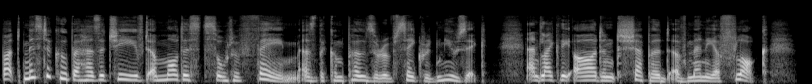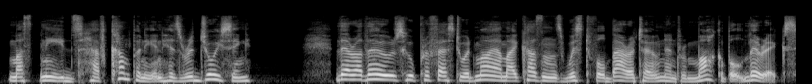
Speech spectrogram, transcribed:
But Mr. Cooper has achieved a modest sort of fame as the composer of sacred music, and like the ardent shepherd of many a flock, must needs have company in his rejoicing. There are those who profess to admire my cousin's wistful baritone and remarkable lyrics.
